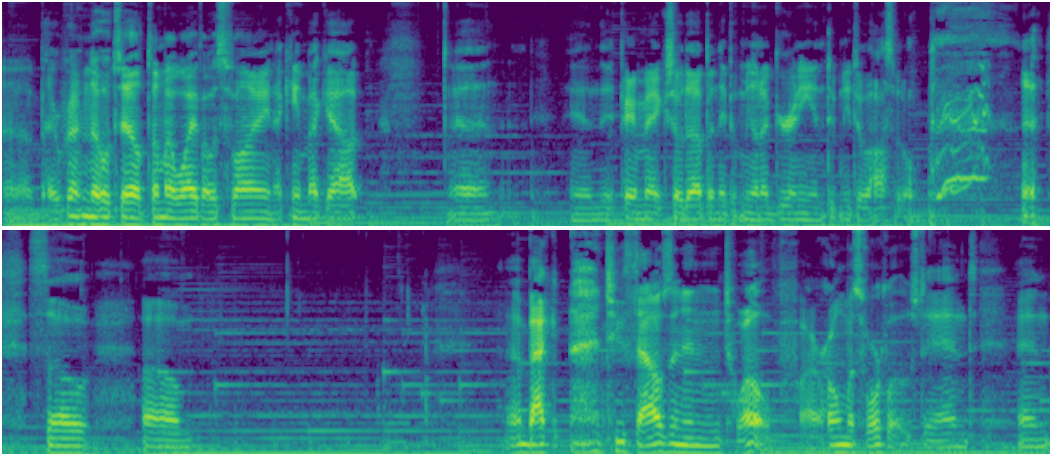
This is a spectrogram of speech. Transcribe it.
Uh, but I ran in the hotel, told my wife I was fine. I came back out, uh, and the paramedics showed up and they put me on a gurney and took me to a hospital. so, um, back in 2012, our home was foreclosed, and and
